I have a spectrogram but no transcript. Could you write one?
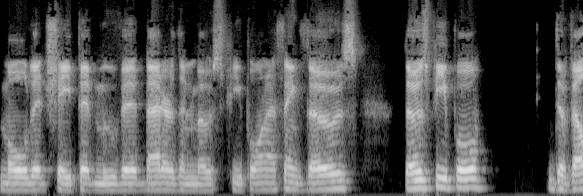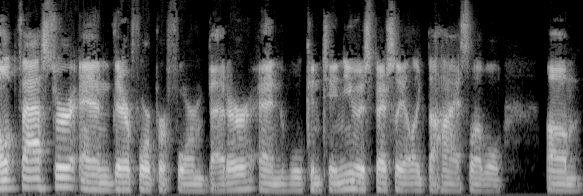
mold it, shape it, move it better than most people. And I think those those people develop faster and therefore perform better and will continue, especially at like the highest level. Um,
